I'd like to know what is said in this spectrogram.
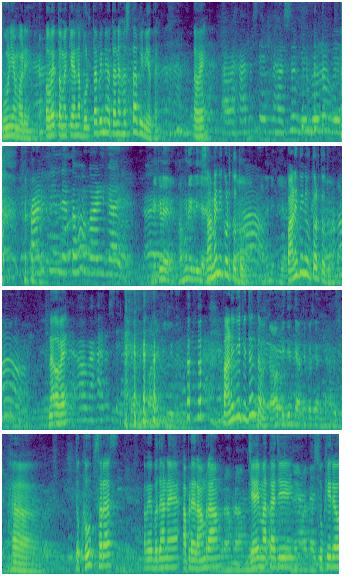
પુણ્ય મળે હવે તમે ક્યાંના બોલતા બી નહીં હતા અને હસતા બી નહીં હતા. હવે? સારું છે એટલે હસું બી બોલું. બી પાણી પીને તો હો ગળી જાય. નીકળે હમું નીકળી જાય. સામે નીકળતું તું? પાણી પીને ઉતરતો પાણી બી નહીં ઉતરતું હતું હા હવે પાણી પી લીધું. પાણી બી પીધું ને તમે? ને હા. તો ખૂબ સરસ. હવે બધાને આપણે રામ રામ. રામ રામ જય માતાજી. જય માતાજી. સુખી રહો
